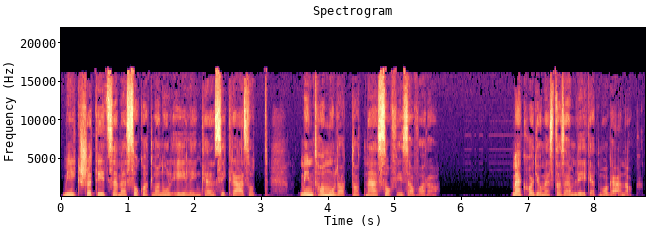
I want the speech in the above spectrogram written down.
míg sötét szeme szokatlanul élénken szikrázott, mintha mulattatná Szofi zavara. Meghagyom ezt az emléket magának.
